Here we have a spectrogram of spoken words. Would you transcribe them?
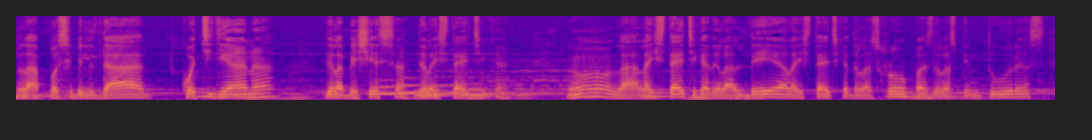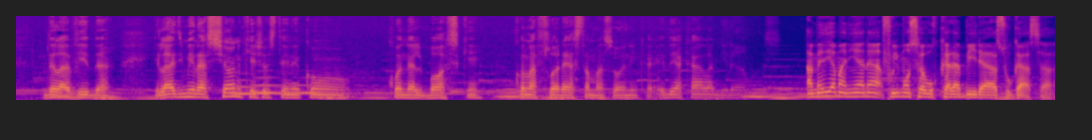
la posibilidad cotidiana de la belleza, de estética. ¿no? La, la estética de la aldea, la estética ropas, de las pinturas, de la vida. Y la admiración que ellos tienen con, con el bosque, con la floresta amazónica. Y de acá la miramos. A media mañana fuimos a buscar a Pira a su casa.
